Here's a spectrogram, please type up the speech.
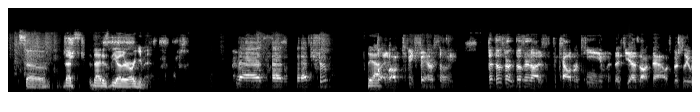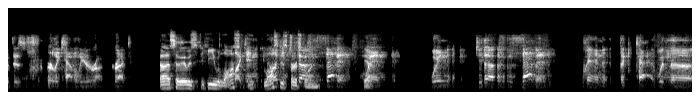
So that's that is the other argument. That's that's, that's true. Yeah, But um, to be fair, so th- those are those are not the caliber team that he has on now, especially with his early Cavalier run. Correct? uh, so it was he lost Like in lost like his first one. 2007, Yeah. when when 2007 when the cat when the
